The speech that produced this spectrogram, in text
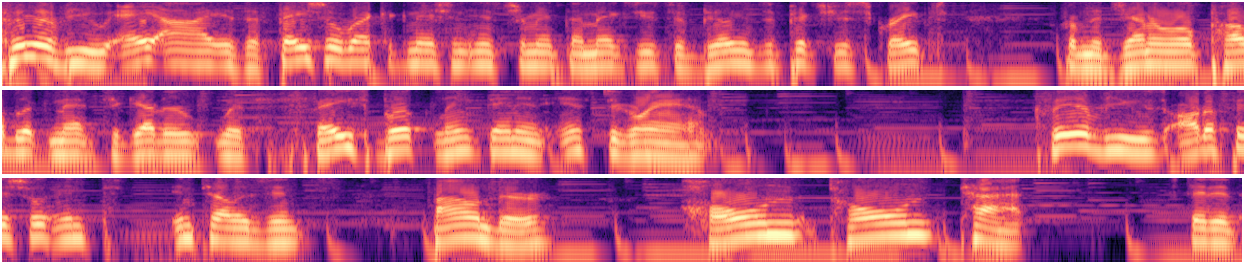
Clearview AI is a facial recognition instrument that makes use of billions of pictures scraped from the general public net together with Facebook, LinkedIn, and Instagram. Clearview's artificial in- intelligence founder, Hone Tone Tat, stated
